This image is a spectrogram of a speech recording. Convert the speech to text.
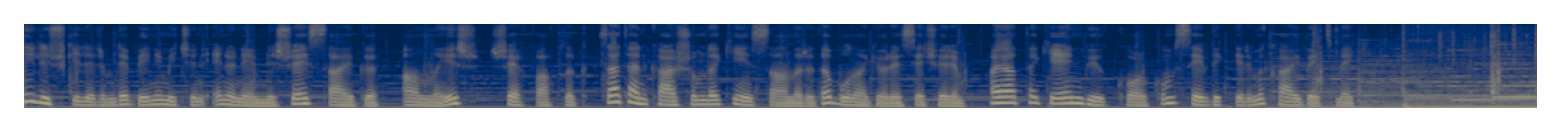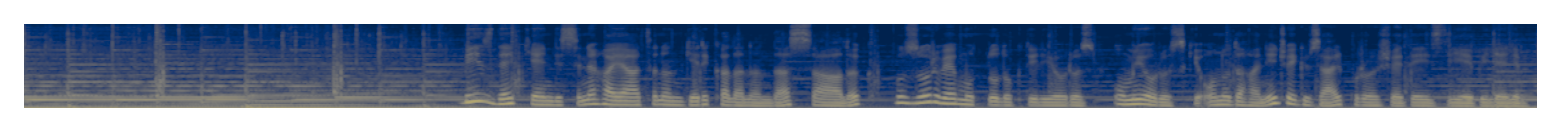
ilişkilerimde benim için en önemli şey saygı, anlayış, şeffaflık. Zaten karşımdaki insanları da buna göre seçerim. Hayattaki en büyük korkum sevdiklerimi kaybetmek. Biz de kendisine hayatının geri kalanında sağlık, huzur ve mutluluk diliyoruz. Umuyoruz ki onu daha nice güzel projede izleyebilelim.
